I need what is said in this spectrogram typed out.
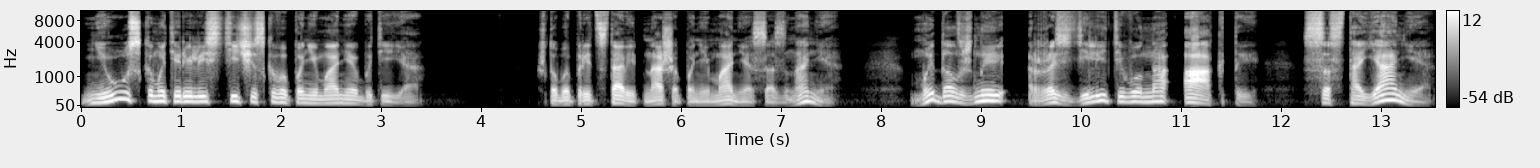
не узкоматериалистического понимания бытия. Чтобы представить наше понимание сознания, мы должны разделить его на акты, состояние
